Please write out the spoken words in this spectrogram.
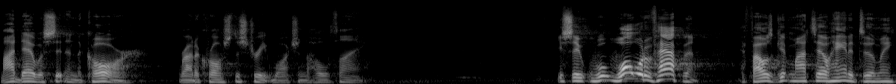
my dad was sitting in the car right across the street watching the whole thing. You see, what would have happened if I was getting my tail handed to me?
